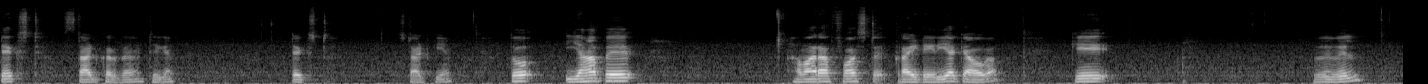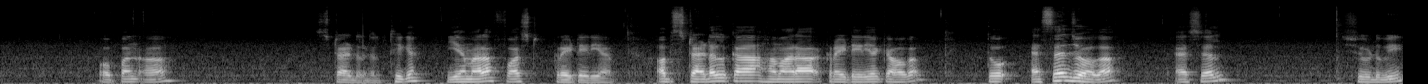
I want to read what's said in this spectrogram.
टेक्स्ट स्टार्ट करते हैं ठीक है? टेक्स्ट स्टार्ट किए। तो यहाँ पे हमारा फ़र्स्ट क्राइटेरिया क्या होगा कि we will open a straddle ठीक है? ये हमारा फ़र्स्ट क्राइटेरिया है। अब स्ट्रैडल का हमारा क्राइटेरिया क्या होगा? तो एसएल जो होगा S L should be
